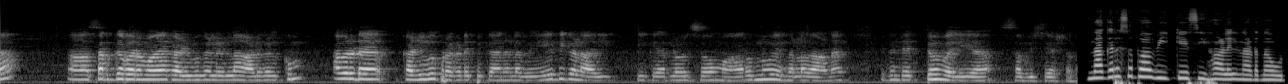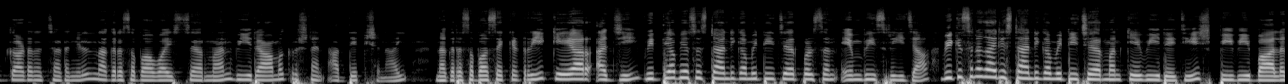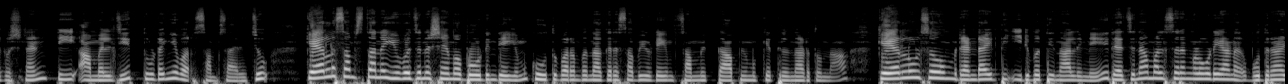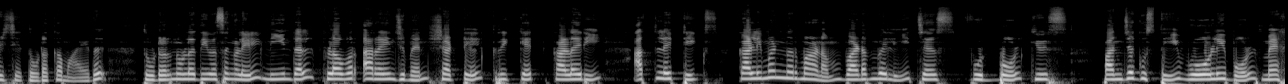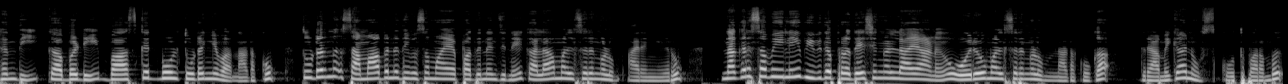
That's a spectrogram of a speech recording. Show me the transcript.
സർഗപരമായ കഴിവുകളുള്ള ആളുകൾക്കും അവരുടെ കഴിവ് പ്രകടിപ്പിക്കാനുള്ള വേദികളായി ഈ കേരളോത്സവം മാറുന്നു എന്നുള്ളതാണ് ഇതിന്റെ ഏറ്റവും വലിയ സവിശേഷത. നഗരസഭ വി കെ സി ഹാളിൽ നടന്ന ഉദ്ഘാടന ചടങ്ങിൽ നഗരസഭാ വൈസ് ചെയർമാൻ വി രാമകൃഷ്ണൻ അധ്യക്ഷനായി നഗരസഭാ സെക്രട്ടറി കെ ആർ അജി വിദ്യാഭ്യാസ standing committee chairperson M V Sreeja വികസനകാര്യ standing committee chairman K V Rajeesh P V Balakrishnan T Amaljith തുടങ്ങിയവർ സംസാരിച്ചു. കേരള സംസ്ഥാന യുവജനക്ഷേമ ബോർഡിന്റെയും കൂത്തുപറമ്പ് നഗരസഭയുടെയും സംയുക്താഭിമുഖ്യത്തിൽ നടത്തുന്ന കേരളോത്സവം രണ്ടായിരത്തി ഇരുപത്തിനാലിന് രചനാ മത്സരങ്ങളോടെയാണ് ബുധനാഴ്ച തുടക്കമായത്. തുടർന്നുള്ള ദിവസങ്ങളിൽ നീന്തൽ flower arrangement shuttle cricket Kalari athletics കളിമൺ നിർമ്മാണം വടംവലി ചെസ് ഫുട്ബോൾ ക്വിസ് പഞ്ചഗുസ്തി വോളിബോൾ മെഹന്തി കബഡി ബാസ്കറ്റ്ബോൾ തുടങ്ങിയവ നടക്കും. തുടർന്ന് സമാപന ദിവസമായ പതിനഞ്ചിന് കലാമത്സരങ്ങളും അരങ്ങേറും. നഗരസഭയിലെ വിവിധ പ്രദേശങ്ങളിലായാണ് ഓരോ മത്സരങ്ങളും നടക്കുക. ഗ്രാമിക ന്യൂസ് കൂത്തുപറമ്പ്.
